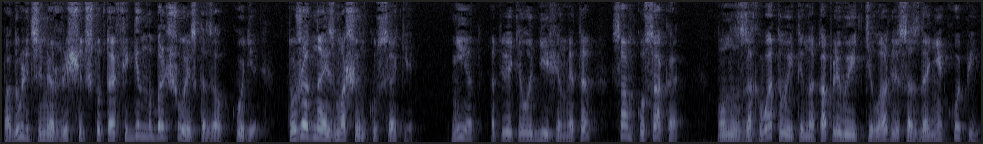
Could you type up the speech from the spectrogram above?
Под улицами рыщет что-то офигенно большое, сказал Коди. Тоже одна из машин Кусаки. Нет, ответила Диффин, это сам Кусака. Он захватывает и накапливает тела для создания копий.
